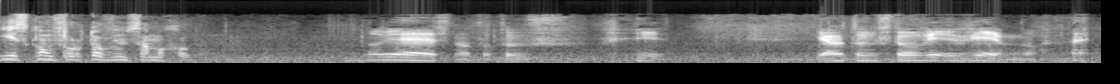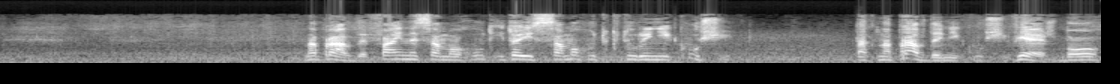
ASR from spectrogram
jest komfortowym samochodem. No jest, no to to już. Ja to już to wie, wiem, no. Naprawdę, fajny samochód i to jest samochód, który nie kusi. Tak naprawdę nie kusi, wiesz, bo,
